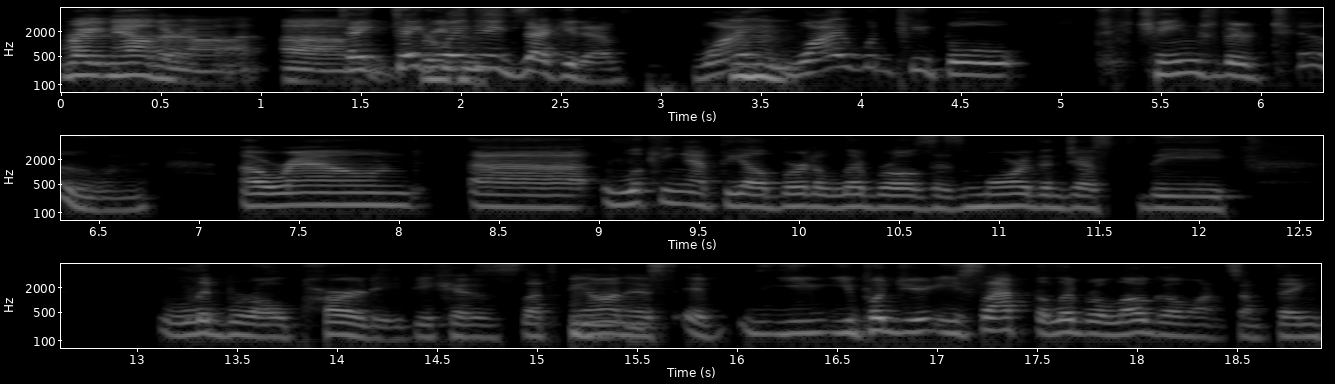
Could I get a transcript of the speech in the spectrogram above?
right now they're not. Um, take take reasons. away the executive. Why mm-hmm. why would people change their tune around uh, looking at the Alberta Liberals as more than just the liberal party because let's be mm-hmm. honest if you you put your you slap the liberal logo on something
